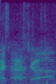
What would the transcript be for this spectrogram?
Nice pass, Joe.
